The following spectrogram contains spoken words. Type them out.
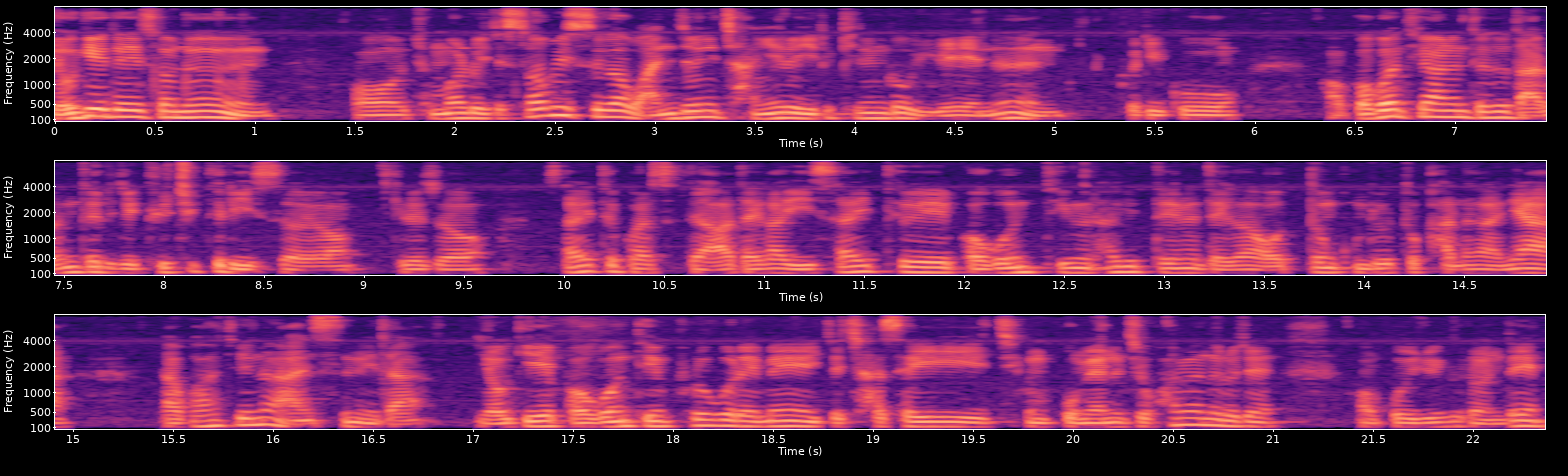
여기에 대해서는 어, 정말로 이제 서비스가 완전히 장애를 일으키는 것 외에는 그리고 어, bug hunting 하는데도 나름대로 이제 규칙들이 있어요. 그래서 사이트 봤을 때, 아, 내가 이 사이트에 bug hunting을 하기 때문에 내가 어떤 공격도 가능하냐? 라고 하지는 않습니다. 여기에 bug hunting 프로그램에 이제 자세히 지금 보면은 지금 화면으로 이제 어, 보여주기 그러는데,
